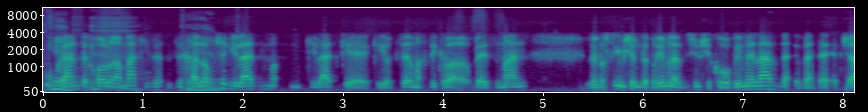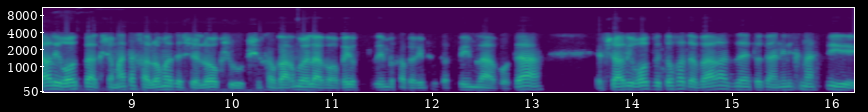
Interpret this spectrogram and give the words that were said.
הוא כן. כאן בכל רמה, כי זה, זה כן. חלום שגלעד גלעד כ, כיוצר מחזיק כבר הרבה זמן. זה נושאים שמדברים עליו, אנשים שקרובים אליו, ואפשר לראות בהגשמת החלום הזה שלו, כשחברנו אליו הרבה יוצרים וחברים שותפים לעבודה, אפשר לראות בתוך הדבר הזה, אתה יודע, אני נכנסתי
